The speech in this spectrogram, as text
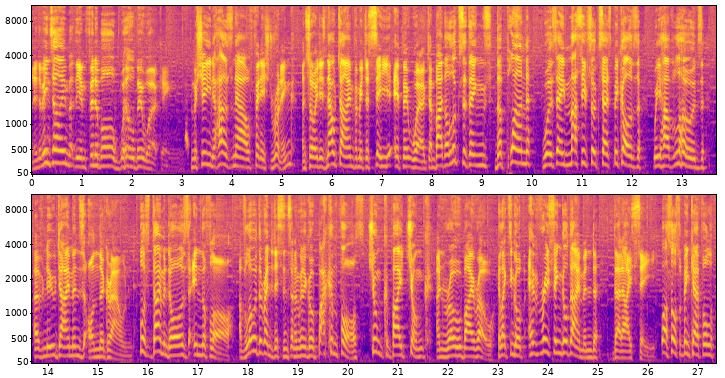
And in the meantime, the Infinibore will be working. The machine has now finished running, and so it is now time for me to see if it worked. And by the looks of things, the plan was a massive success because we have loads of new diamonds on the ground. Plus diamond ores in the floor. I've lowered the render distance and I'm going to go back and forth, chunk by chunk and row by row, collecting up every single diamond that I see. Whilst also being careful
